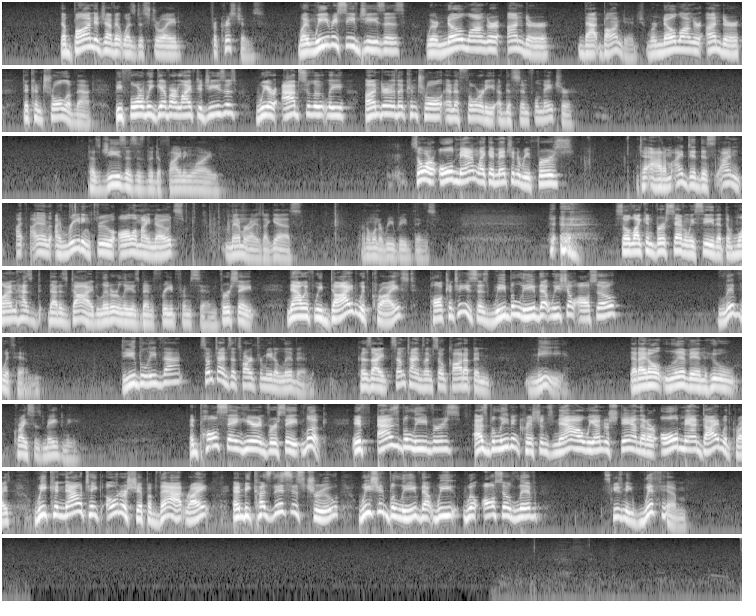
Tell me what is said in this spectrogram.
The bondage of it was destroyed for Christians. When we receive Jesus, we're no longer under that bondage. We're no longer under the control of that. Before we give our life to Jesus, we are absolutely under the control and authority of the sinful nature. Because Jesus is the defining line. So our old man, like I mentioned, refers to Adam. I did this. I'm I, I, I'm reading through all of my notes, memorized, I guess. I don't want to reread things. so, like in verse seven, we see that the one has that has died literally has been freed from sin. Verse eight. Now, if we died with Christ, Paul continues says, we believe that we shall also live with him. Do you believe that? Sometimes that's hard for me to live in because I sometimes I'm so caught up in me that I don't live in who Christ has made me. And Paul's saying here in verse 8, look, if as believers, as believing Christians, now we understand that our old man died with Christ, we can now take ownership of that, right? And because this is true, we should believe that we will also live, excuse me, with him.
